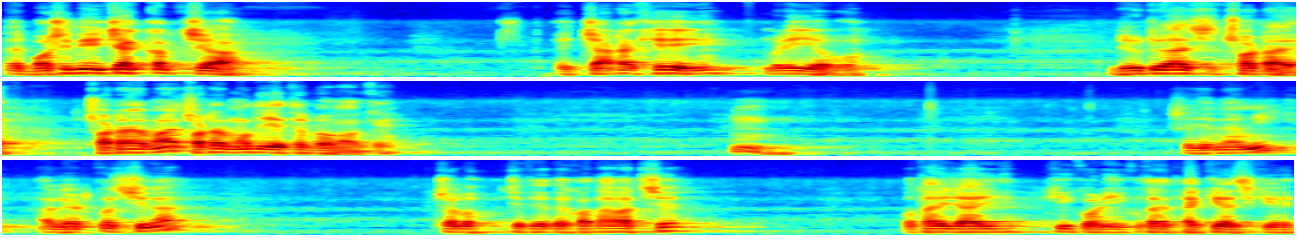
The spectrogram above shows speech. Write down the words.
তাই বসে দিয়েছি এক কাপ চা। এই চাটা খেয়েই বেরিয়ে যাব। ডিউটি আছে ছটায়। ছটায় মানে ছটার মধ্যে যেতে হবে আমাকে। হুম। সেই জন্য আমি আর লেট করছি না। চলো, যেতে যেতে কথা হচ্ছে। কোথায় যাই, কি করি, কোথায় থাকি আজকে?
